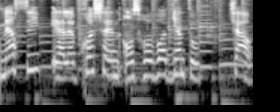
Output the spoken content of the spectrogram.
Merci et à la prochaine, on se revoit bientôt. Ciao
